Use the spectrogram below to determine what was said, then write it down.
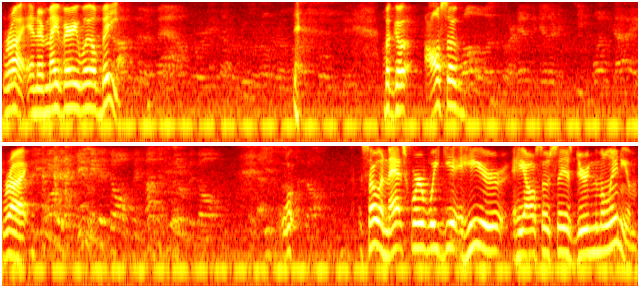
Right, and there may very well be. but of now, dolphins. Well, So, and that's where we get here. He also says during the millennium,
